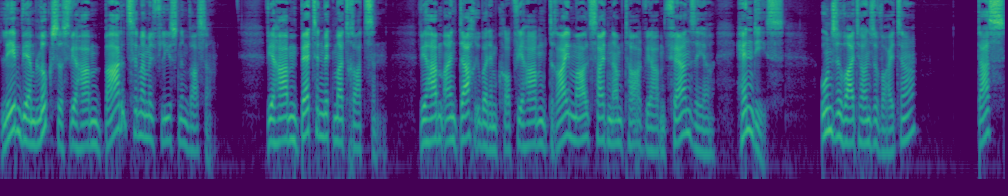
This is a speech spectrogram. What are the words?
leben wir im Luxus. Wir haben Badezimmer mit fließendem Wasser. Wir haben Betten mit Matratzen. Wir haben ein Dach über dem Kopf. Wir haben drei Mahlzeiten am Tag. Wir haben Fernseher, Handys und so weiter und so weiter. Das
